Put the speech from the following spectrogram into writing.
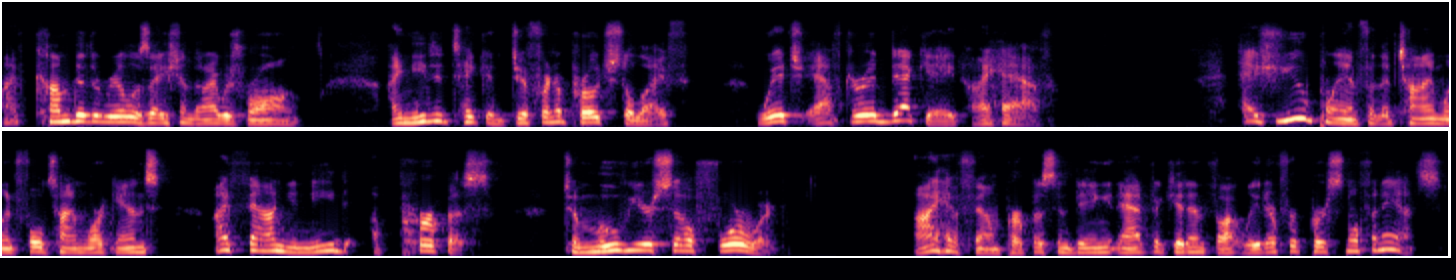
I've come to the realization that I was wrong. I needed to take a different approach to life, which after a decade, I have. As you plan for the time when full time work ends, I found you need a purpose to move yourself forward. I have found purpose in being an advocate and thought leader for personal finance.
